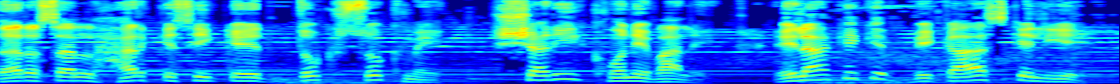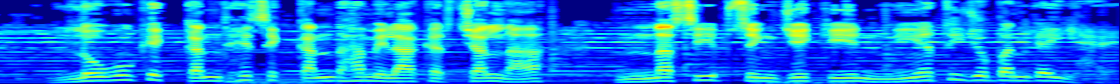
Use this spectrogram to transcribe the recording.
दरअसल हर किसी के दुख सुख में शरीक होने वाले, इलाके के विकास के लिए लोगों के कंधे से कंधा मिलाकर चलना नसीब सिंह जी की नियति जो बन गई है।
